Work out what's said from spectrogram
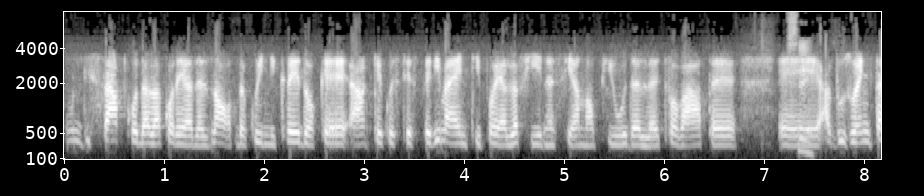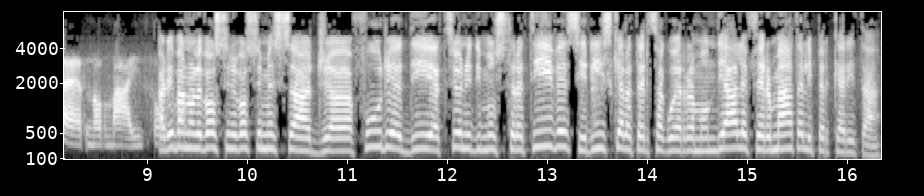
un distacco dalla Corea del Nord, quindi credo che anche questi esperimenti poi alla fine siano più delle trovate eh, sì. ad uso interno ormai. Insomma. Arrivano vostri, i vostri messaggi, a furia di azioni dimostrative si rischia la terza guerra mondiale, fermateli per carità.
